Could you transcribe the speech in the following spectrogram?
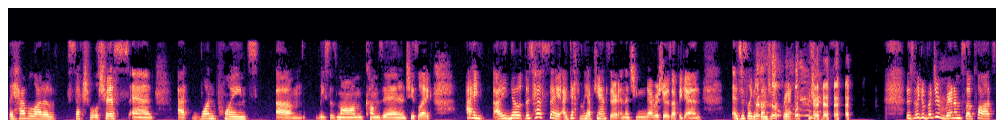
they have a lot of sexual trysts and at one point, um, Lisa's mom comes in and she's like, I, I know the tests say I definitely have cancer. And then she never shows up again. It's just like a bunch of random, there's like a bunch of random subplots.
